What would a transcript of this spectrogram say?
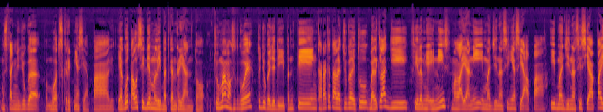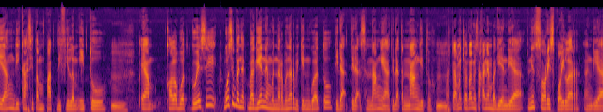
mesti tanya juga pembuat skripnya siapa gitu. Ya gue tahu sih dia melibatkan Rianto. Cuma maksud gue itu juga jadi penting karena kita lihat juga itu balik lagi filmnya ini melayani imajinasinya siapa. Imajinasi siapa yang dikasih tempat di film itu. Hmm. Ya kalau buat gue sih, gue sih banyak bagian yang benar-benar bikin gue tuh tidak tidak senang ya, tidak tenang gitu. Mm. Pertama contoh misalkan yang bagian dia, ini sorry spoiler, yang dia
